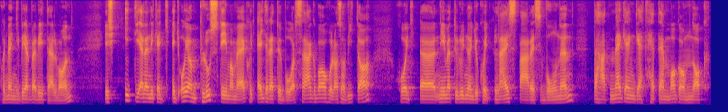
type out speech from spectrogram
hogy mennyi bérbevétel van. És itt jelenik egy, egy olyan plusz téma meg, hogy egyre több országban, ahol az a vita, hogy németül úgy mondjuk, hogy leistbares wohnen, tehát megengedhetem magamnak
